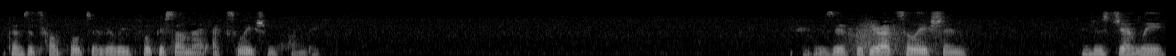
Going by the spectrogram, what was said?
sometimes it's helpful to really focus on that exhalation quality. As if with your exhalation, you're just gently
